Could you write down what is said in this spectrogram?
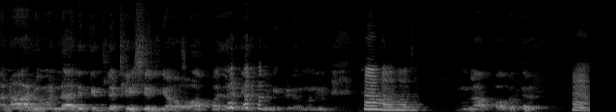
आणि आलो म्हणलं आधी तिथलं ठेशन घ्यावं. आप्पा जाते कोणीकडे म्हणून. हां हां हां. मग आप्पा होत. हां.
